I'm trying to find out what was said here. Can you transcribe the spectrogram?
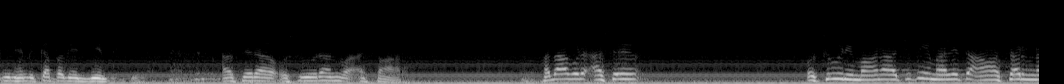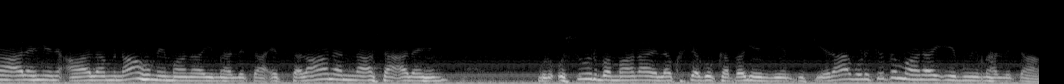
ان ہمیں کپک دیم بچیرا اثر اصورا و اثار خدا گر اثر اصوری معنی چتی محلتا آثرنا علیہم یعنی عالمناہم معنی، محلتا اطلاعنا الناس علیہم۔ اور اصور بمعنی لکشک و کپگین دیم پچیرا گوڑ چطو معنی یہ بوئی محلتا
